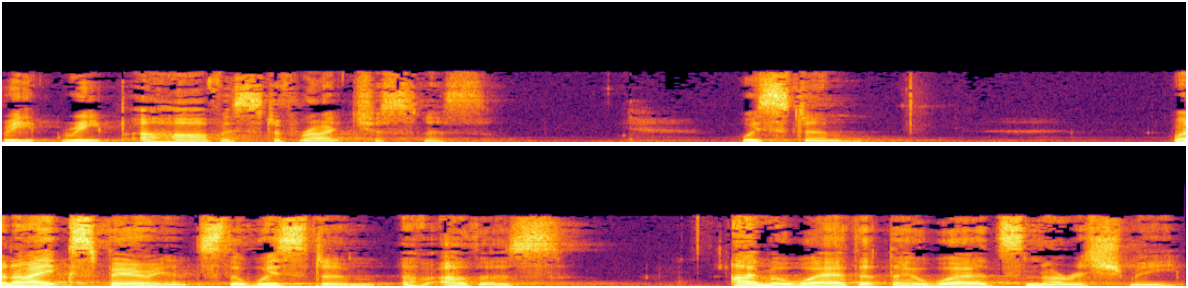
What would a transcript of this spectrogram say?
reap a harvest of righteousness. Wisdom. When I experience the wisdom of others, I'm aware that their words nourish me.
